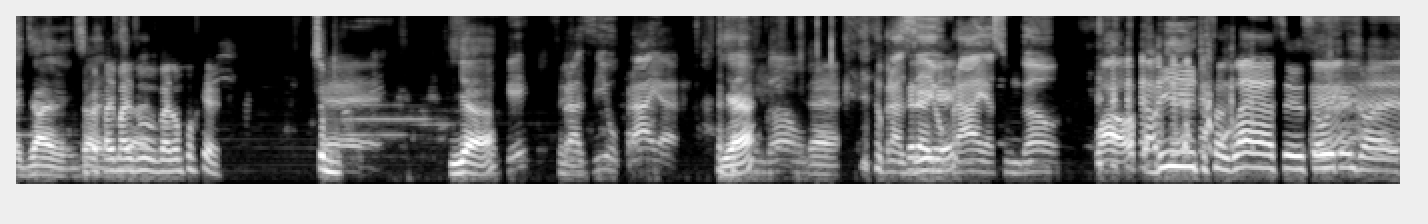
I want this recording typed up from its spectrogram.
Exactly, Você exactly. Um, prefere mais o verão um por quê? So, É, yeah, quê? Sim. Brasil, praia, yeah. sungão. É, Brasil, praia, sungão. Wow. beach, sunglasses, so we can enjoy.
